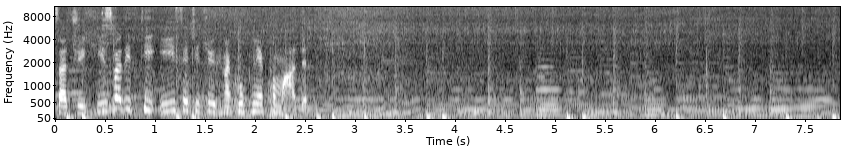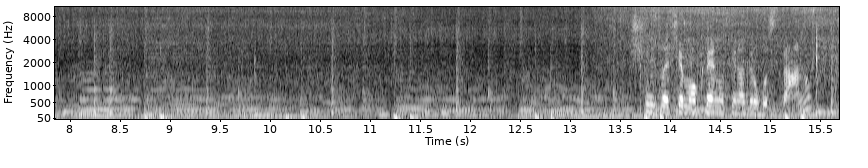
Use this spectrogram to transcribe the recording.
Sad ću ih izvaditi i isjeći ću ih na krupnije komade. Šnicle ćemo okrenuti na drugu stranu.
